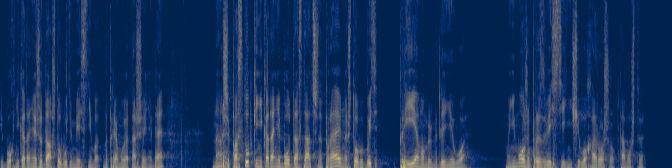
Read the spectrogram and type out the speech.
И Бог никогда не ожидал, что будем иметь с Ним напрямую отношения. Да? Наши поступки никогда не будут достаточно правильны, чтобы быть приемлемыми для Него. Мы не можем произвести ничего хорошего, потому что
